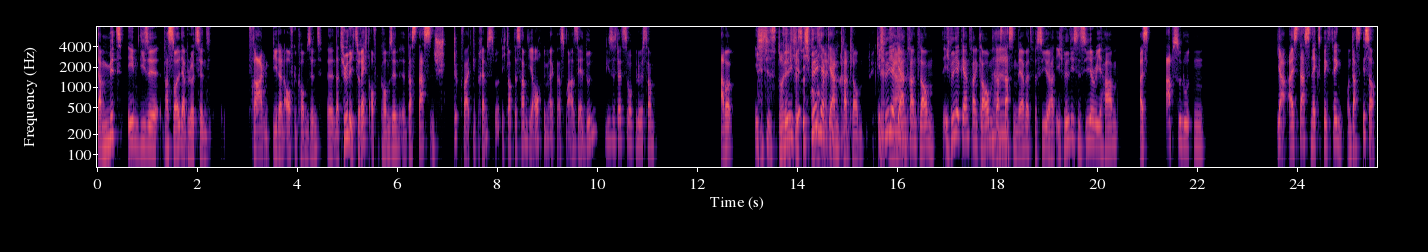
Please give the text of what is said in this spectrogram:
damit eben diese, was soll der Blödsinn, Fragen, die dann aufgekommen sind, äh, natürlich zu Recht aufgekommen sind, äh, dass das ein Stück weit gebremst wird. Ich glaube, das haben die auch gemerkt. Das war sehr dünn, wie sie es letzte Woche gelöst haben. Aber ich will, hier, ich will hier gern dran glauben. Ich will ja. gern dran glauben. Ich will hier gern dran glauben, ja, dass ja. das einen Mehrwert für Siri hat. Ich will diesen Siri haben als absoluten, ja, als das Next Big Thing. Und das ist er.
